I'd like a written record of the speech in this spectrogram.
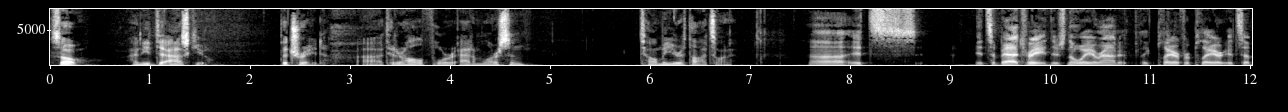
So, I need to ask you the trade. Uh, Taylor Hall for Adam Larsson. Tell me your thoughts on it. Uh, it's it's a bad trade. There's no way around it. Like player for player, it's a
